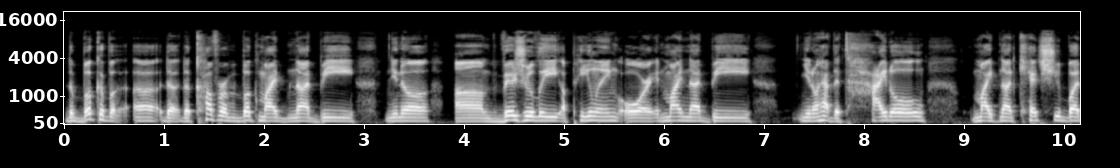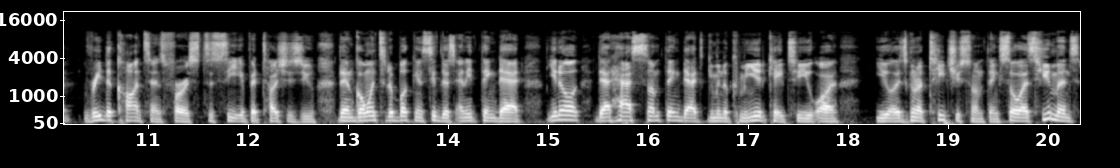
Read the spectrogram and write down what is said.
the book of a uh, the the cover of a book might not be you know um, visually appealing, or it might not be you know have the title might not catch you, but read the contents first to see if it touches you. Then go into the book and see if there's anything that, you know, that has something that's going to communicate to you or, you know, is going to teach you something. So as humans,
